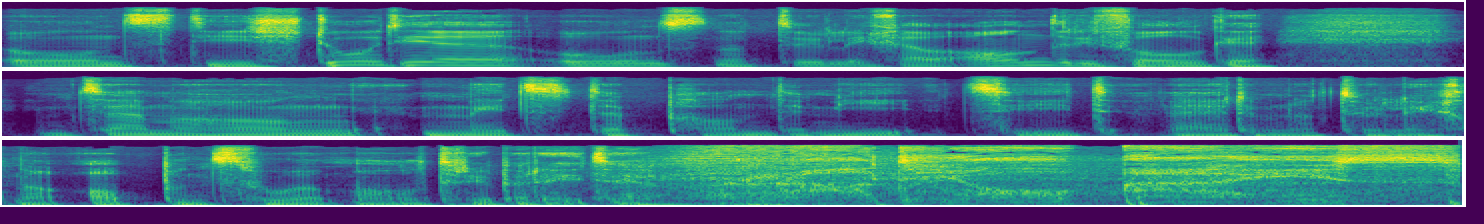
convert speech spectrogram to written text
und die Studie und natürlich auch andere Folgen im Zusammenhang mit der Pandemiezeit werden wir natürlich noch ab und zu mal drüber reden. Radio 1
